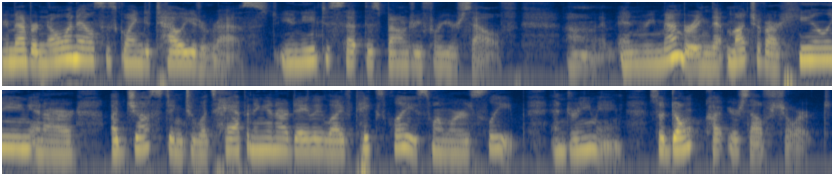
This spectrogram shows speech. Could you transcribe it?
Remember, no one else is going to tell you to rest. You need to set this boundary for yourself. Um, and remembering that much of our healing and our adjusting to what's happening in our daily life takes place when we're asleep and dreaming. So don't cut yourself short.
